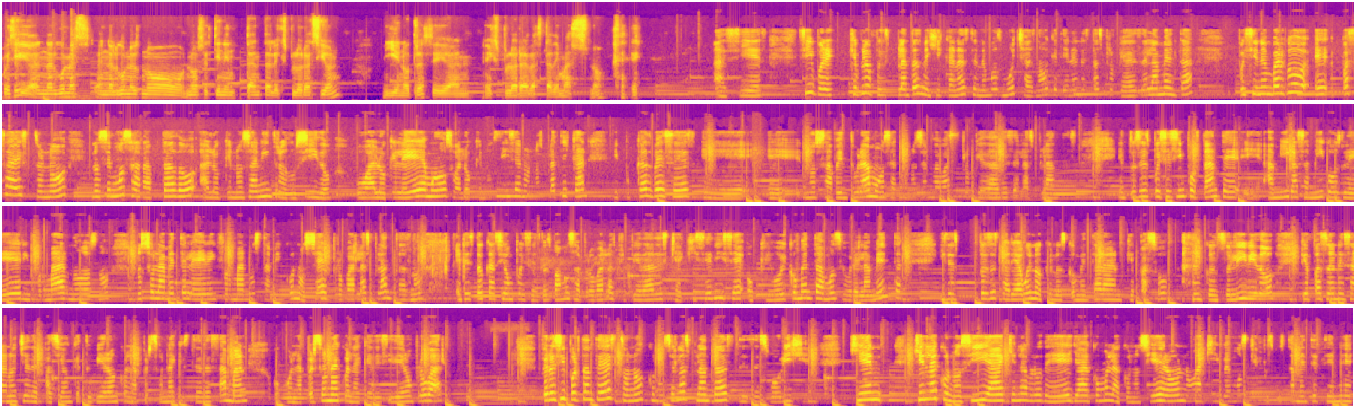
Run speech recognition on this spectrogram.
pues sí, en algunas, en algunas no, no se tienen tanta la exploración y en otras se han explorado hasta de más, ¿no? Así es. Sí, por ejemplo, pues plantas mexicanas tenemos muchas, ¿no? Que tienen estas propiedades de la menta pues sin embargo, eh, pasa esto, ¿no? Nos hemos adaptado a lo que nos han introducido o a lo que leemos o a lo que nos dicen o nos platican y pocas veces eh, eh, nos aventuramos a conocer nuevas propiedades de las plantas. Entonces, pues es importante, amigas, amigos, leer, informarnos, ¿no? No solamente leer e informarnos, también conocer, probar las plantas, ¿no? En esta ocasión, pues entonces vamos a probar las propiedades que aquí se dice o que hoy comentamos sobre la menta y después estaría bueno que nos comentaran qué pasó con su líbido, qué pasó en esa noche de pasión que tuvieron con la persona que ustedes aman o con la persona con la que decidieron probar. Pero es importante esto, ¿no? Conocer las plantas desde su origen. ¿Quién, quién la conocía? ¿Quién habló de ella? ¿Cómo la conocieron? ¿no? Aquí vemos que pues justamente tiene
